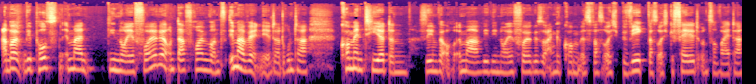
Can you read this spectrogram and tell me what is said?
Aber wir posten immer die neue Folge und da freuen wir uns immer, wenn ihr darunter kommentiert. Dann sehen wir auch immer, wie die neue Folge so angekommen ist, was euch bewegt, was euch gefällt und so weiter.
